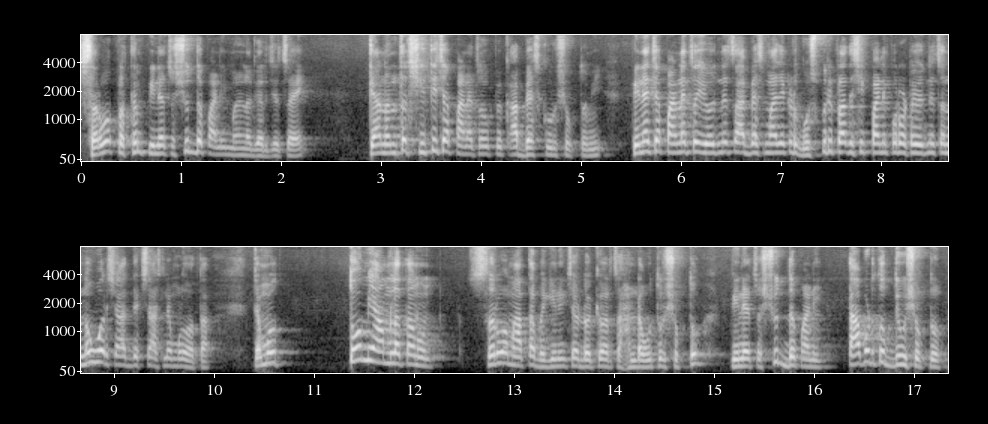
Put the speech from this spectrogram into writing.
सर्वप्रथम पिण्याचं शुद्ध पाणी मिळणं गरजेचं आहे. त्यानंतर शेतीच्या पाण्याचा उपयोग अभ्यास करू शकतो मी. पिण्याच्या पाण्याचा योजनेचा अभ्यास माझ्याकडे घोसपुरी प्रादेशिक पाणी पुरवठा योजनेचा नऊ वर्ष अध्यक्ष असल्यामुळे होता. त्यामुळं तो मी अंमलात आणून सर्व माता भगिनींच्या डोक्यावरचा हंडा उतरू शकतो पिण्याचं शुद्ध पाणी ताबडतोब देऊ शकतो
